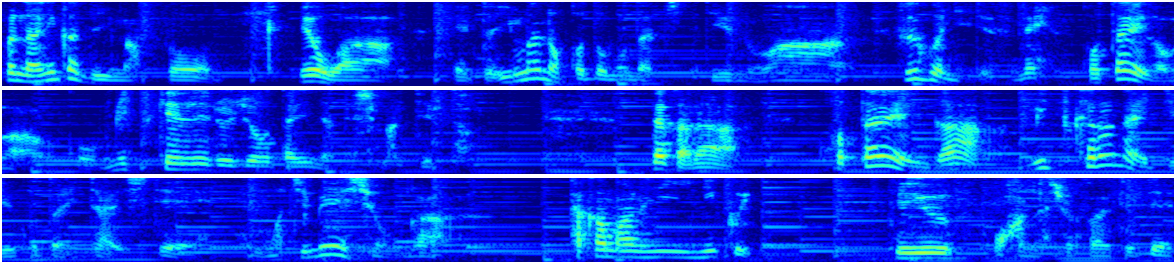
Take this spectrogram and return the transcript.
これ何かと言いますと、要は、えっと、今の子供たちっていうのは、すぐにですね、答えがこう見つけられる状態になってしまっていると。だから、答えが見つからないということに対して、モチベーションが高まりにくいっていうお話をされてて、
